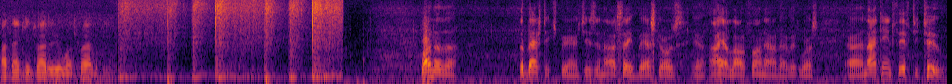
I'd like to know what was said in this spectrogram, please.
I think he tried to do what's right. One of the the best experiences, and I say best because yeah, I had a lot of fun out of it, was uh, 1952.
